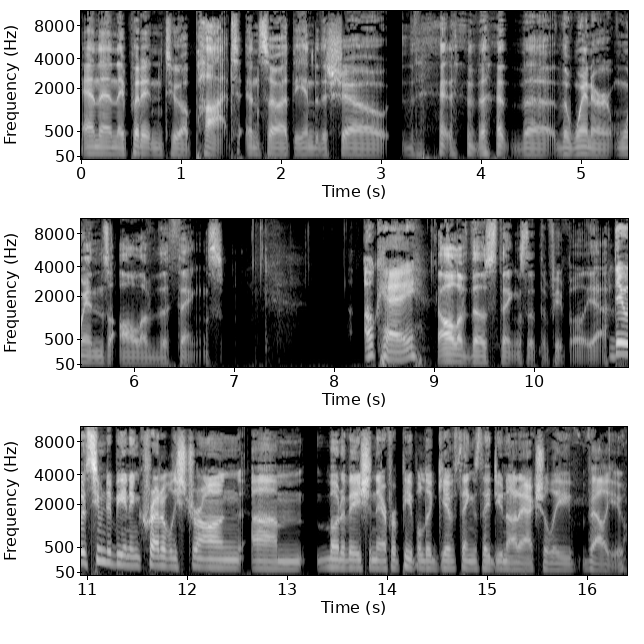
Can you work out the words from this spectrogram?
and then they put it into a pot. And so at the end of the show, the the the winner wins all of the things, Okay. all of those things that the people. Yeah. there would seem to be an incredibly strong um, motivation there for people to give things they do not actually value.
